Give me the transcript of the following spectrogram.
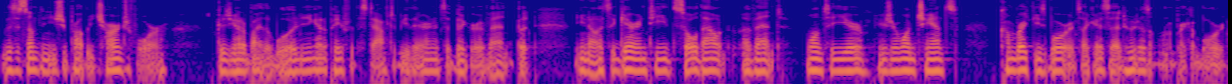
this is something you should probably charge for because you got to buy the wood and you got to pay for the staff to be there, and it's a bigger event. But you know, it's a guaranteed sold out event once a year. Here's your one chance come break these boards. Like I said, who doesn't want to break a board?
